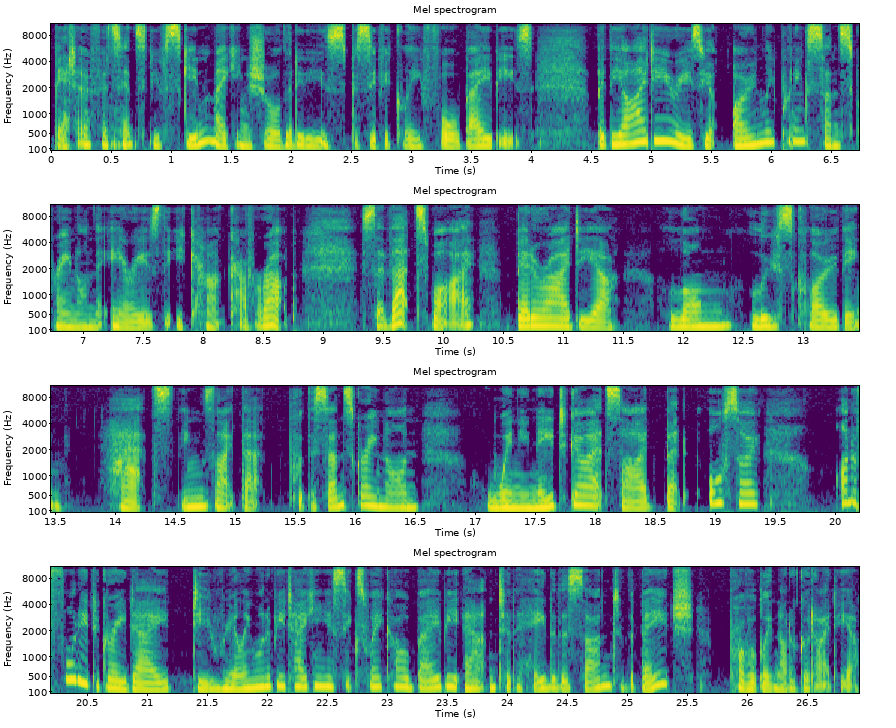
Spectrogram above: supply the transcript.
better for sensitive skin, making sure that it is specifically for babies. But the idea is you're only putting sunscreen on the areas that you can't cover up. So that's why, better idea long, loose clothing, hats, things like that. Put the sunscreen on when you need to go outside, but also on a 40 degree day, do you really want to be taking a six week old baby out into the heat of the sun to the beach? Probably not a good idea.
